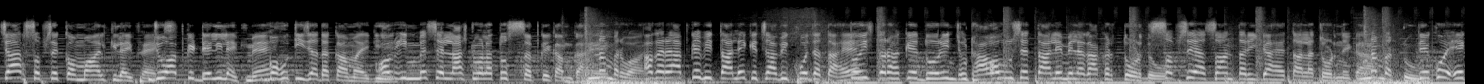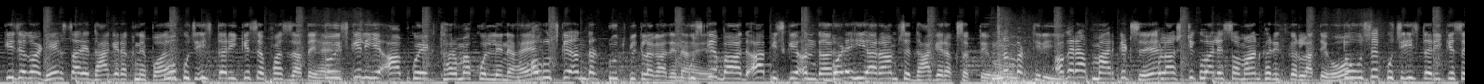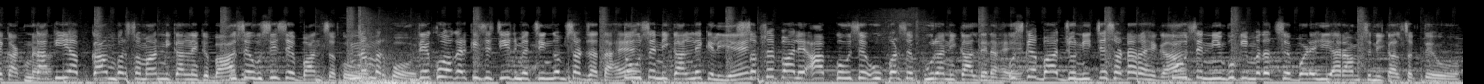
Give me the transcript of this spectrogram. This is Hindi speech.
चार सबसे कमाल की लाइफ है। जो आपके डेली लाइफ में बहुत ही ज़्यादा काम आएगी। और इनमें से लास्ट वाला तो सबके काम का है। नंबर वन अगर आपके भी ताले के चाबी खो जाता है तो इस तरह के दो रिंच उठाओ और उसे ताले में लगाकर तोड़ दो। सबसे आसान तरीका है ताला तोड़ने का। नंबर टू देखो एक ही जगह ढेर सारे धागे रखने पर वो कुछ इस तरीके से फंस जाते हैं। तो इसके लिए आपको एक थर्माकोल लेना है और उसके अंदर टूथपिक लगा देना है। उसके बाद आप इसके अंदर बड़े ही आराम से धागे रख सकते हो। नंबर थ्री अगर आप मार्केट से प्लास्टिक वाले सामान खरीद कर लाते हो तो उसे कुछ इस तरीके से काटना। ताकि आप काम भर सामान निकालने के बाद उसे उसी से बाँध सको। Number four. देखो अगर किसी चीज़ में चिंगम सट जाता है तो उसे निकालने के लिए सबसे पहले आपको उसे ऊपर से पूरा निकाल देना है। उसके बाद जो नीचे सटा रहेगा तो उसे नींबू की मदद से बड़े ही आराम से निकाल सकते हो।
